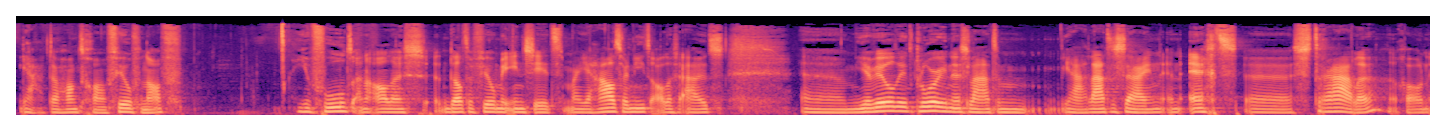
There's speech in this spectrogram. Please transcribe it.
ja, daar hangt gewoon veel van af. Je voelt aan alles dat er veel meer in zit, maar je haalt er niet alles uit. Um, je wil dit gloriousness laten, ja, laten zijn en echt uh, stralen, gewoon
